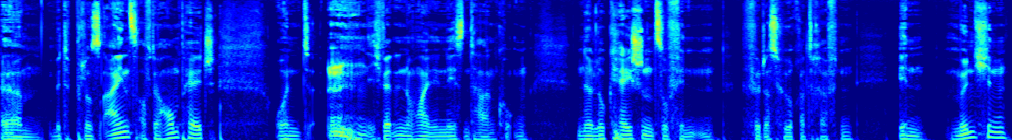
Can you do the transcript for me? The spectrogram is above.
ähm, mit plus eins auf der Homepage und ich werde nochmal in den nächsten Tagen gucken, eine Location zu finden für das Hörertreffen in München.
